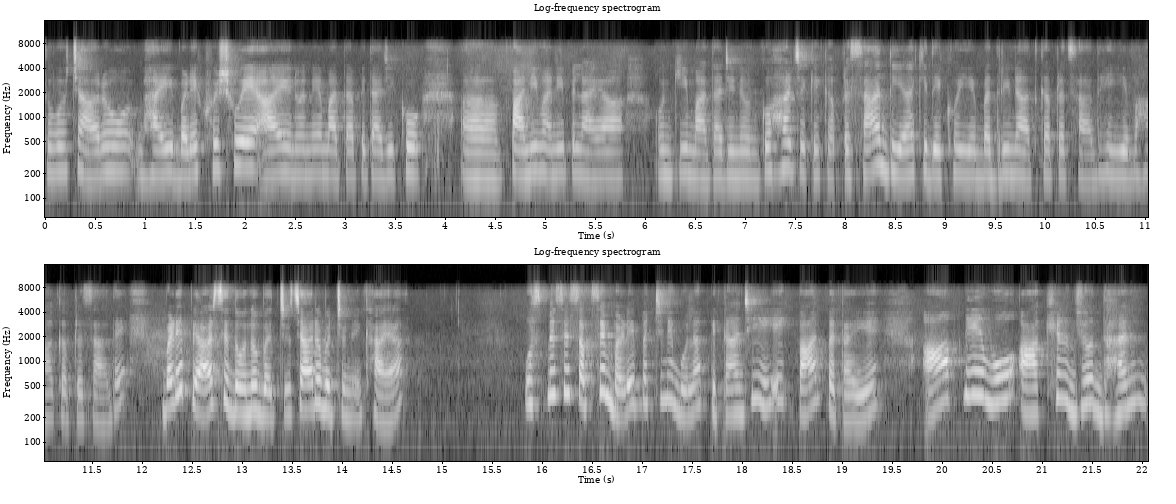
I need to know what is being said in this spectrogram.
तो वो चारों भाई बड़े खुश हुए, आए, उन्होंने माता पिताजी को पानी वानी पिलाया। उनकी माता जी ने उनको हर जगह का प्रसाद दिया कि देखो ये बद्रीनाथ का प्रसाद है, ये वहाँ का प्रसाद है। बड़े प्यार से दोनों बच्चों, चारों बच्चों ने खाया। उसमें से सबसे बड़े बच्चे ने बोला, पिताजी, एक बात बताइए, आपने वो आखिर जो धन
